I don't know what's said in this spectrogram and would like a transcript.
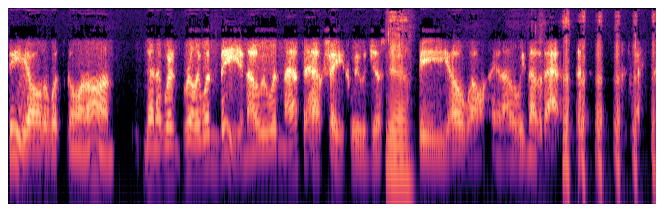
see all of what's going on, then it would really wouldn't be, you know. We wouldn't have to have faith. We would just Yeah. be, oh well, you know, we know that.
